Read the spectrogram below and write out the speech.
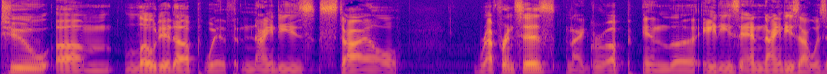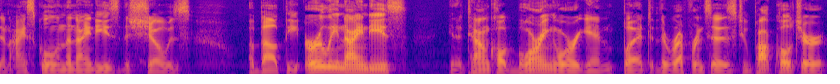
too um, loaded up with 90s style references. And I grew up in the 80s and 90s. I was in high school in the 90s. The show is about the early 90s in a town called Boring, Oregon, but the references to pop culture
